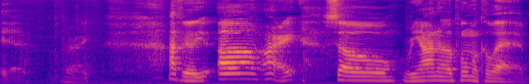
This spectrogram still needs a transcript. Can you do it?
Yeah. Right. I feel you. Um. All right. So Rihanna Puma collab.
